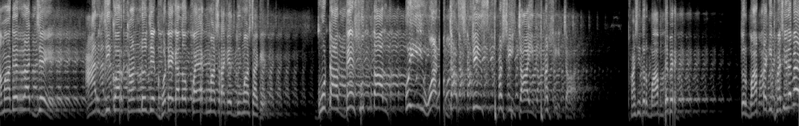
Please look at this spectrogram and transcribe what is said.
আমাদের রাজ্যে আরজিকর কাণ্ড যে ঘটে গেল কয়েক মাস আগে, দু মাস আগে, গোটা দেশ উত্তাল। উই ওয়ান্ট জাস্টিস ফাঁসি চাই ফাঁসি চাই। ফাঁসি তোর বাপ দেবে? তোর বাপটা কি ফাঁসি দেবে?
